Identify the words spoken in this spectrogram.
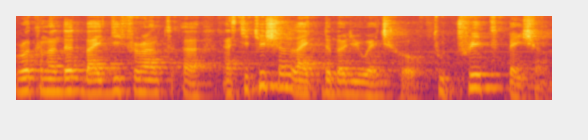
recommended by different uh, institutions like WHO to treat patients.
